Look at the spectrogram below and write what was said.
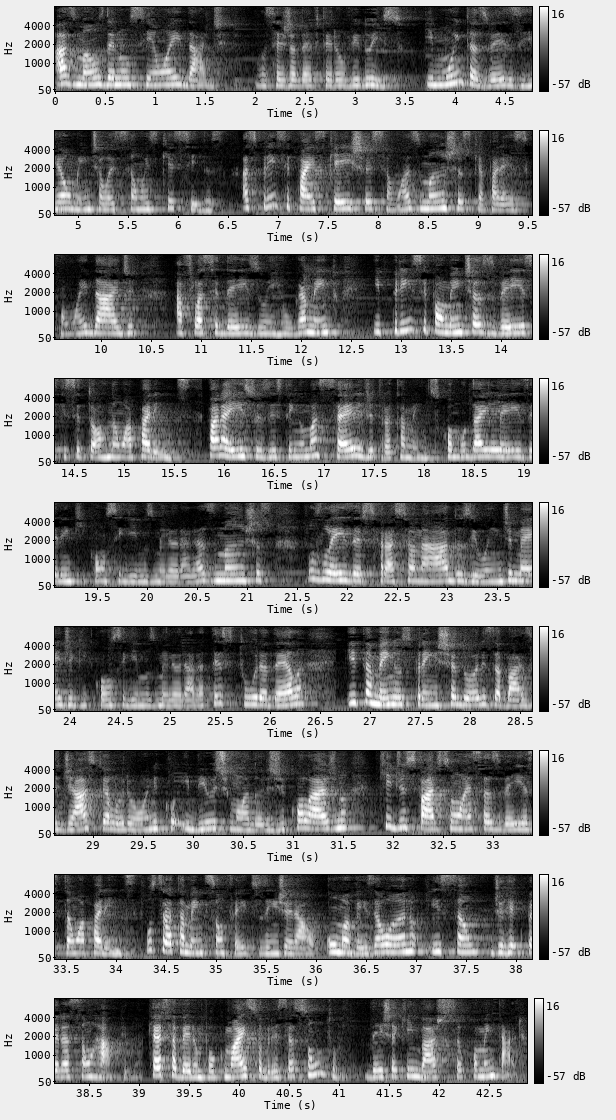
As mãos denunciam a idade. Você já deve ter ouvido isso. E muitas vezes realmente elas são esquecidas. As principais queixas são as manchas que aparecem com a idade, a flacidez, o enrugamento e principalmente as veias que se tornam aparentes. Para isso existem uma série de tratamentos, como o dye laser em que conseguimos melhorar as manchas, os lasers fracionados e o EndMed que conseguimos melhorar a textura dela e também os preenchedores à base de ácido hialurônico e bioestimuladores de colágeno que disfarçam essas veias tão aparentes. Os tratamentos são feitos em geral uma vez ao ano e são de recuperação rápida. Quer saber um pouco mais sobre esse assunto? Deixe aqui embaixo seu comentário.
